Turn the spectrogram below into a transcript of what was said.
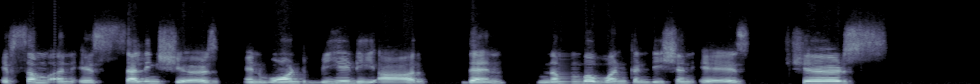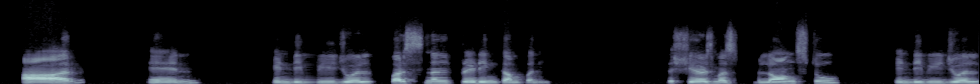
If someone is selling shares and want BADR, then number one condition is shares are in individual personal trading company the shares must belongs to individual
